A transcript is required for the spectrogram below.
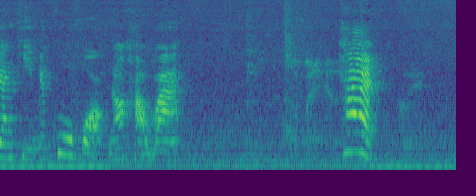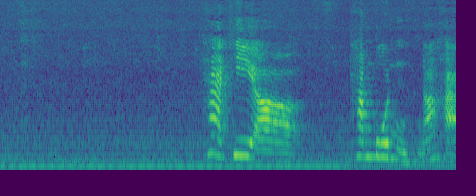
ยังทีแม่คู่บอกเนาะค่ะว่า ถ้า ถ้าที่เอ่อทำบุญเนาะค่ะ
